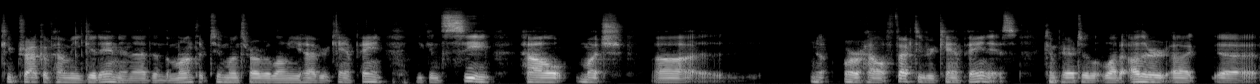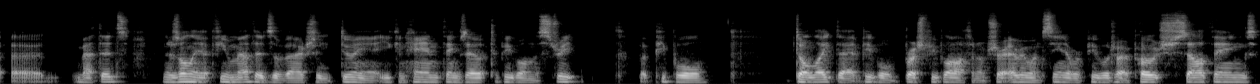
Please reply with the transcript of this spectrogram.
keep track of how many get in and that in the month or two months however long you have your campaign you can see how much uh, or how effective your campaign is compared to a lot of other uh, uh, uh methods there's only a few methods of actually doing it. You can hand things out to people on the street, but people don't like that. People brush people off, and I'm sure everyone's seen it where people try to poach, sell things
